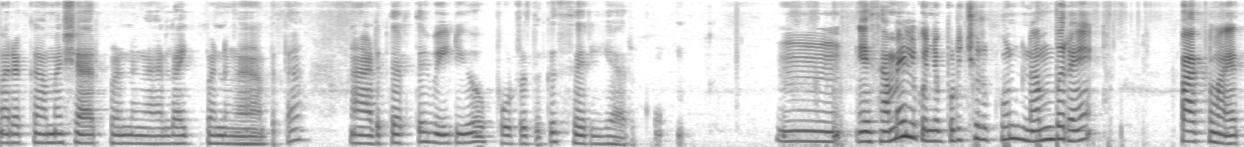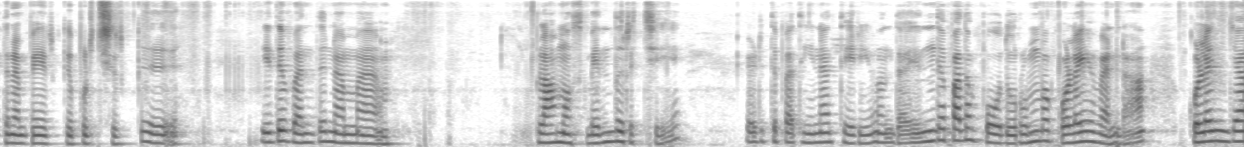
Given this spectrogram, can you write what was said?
மறக்காமல் ஷேர் பண்ணுங்கள் லைக் பண்ணுங்கள் அப்போ தான் நான் அடுத்தடுத்த வீடியோ போடுறதுக்கு சரியாக இருக்கும். என் சமையல் கொஞ்சம் பிடிச்சிருக்குன்னு நம்புகிறேன் பார்க்கலாம் எத்தனை பேருக்கு பிடிச்சிருக்கு. இது வந்து நம்ம ப்ளாமோஸ் வெந்துருச்சு. எடுத்து பார்த்தீங்கன்னா தெரியும். இந்த இந்த பதம் போதும். ரொம்ப குழைய வேண்டாம். குழஞ்சா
